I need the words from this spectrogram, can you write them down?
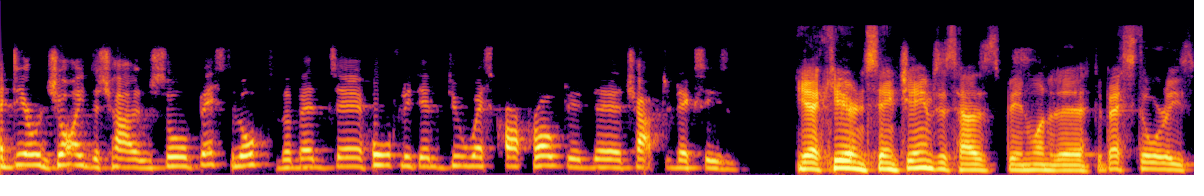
And they're enjoying the challenge. So best of luck to them, and uh, hopefully they'll do West Cork proud in the chapter next season. Yeah, Kieran St. James's has been one of the, the best stories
